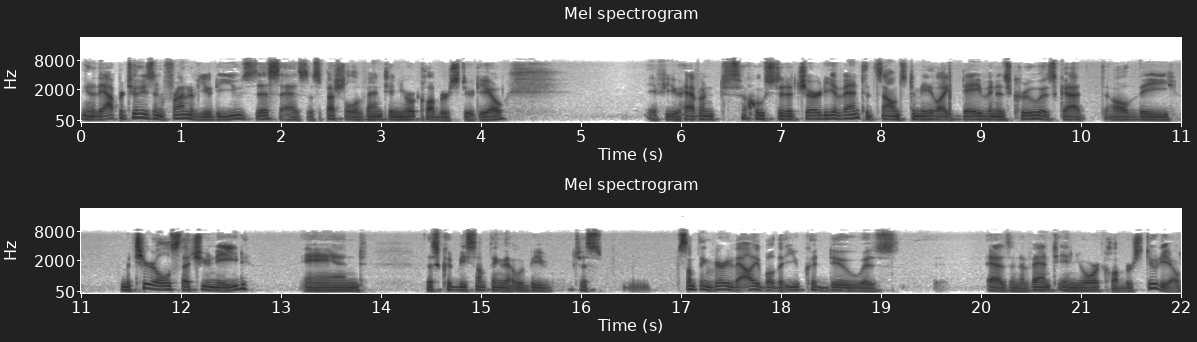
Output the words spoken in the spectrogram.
You know, the opportunity is in front of you to use this as a special event in your club or studio. If you haven't hosted a charity event, it sounds to me like Dave and his crew has got all the materials that you need and this could be something that would be just something very valuable that you could do as as an event in your club or studio.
